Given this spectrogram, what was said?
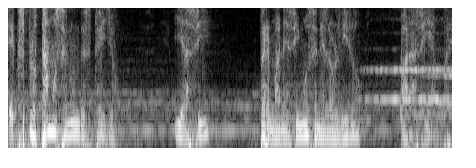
explotamos en un destello, y así permanecimos en el olvido para siempre.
